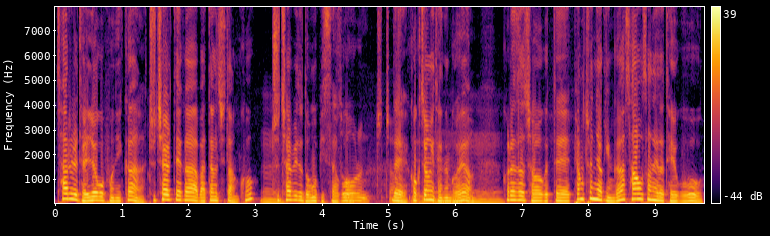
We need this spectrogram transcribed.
차를 대려고 보니까 주차할 데가 마땅치도 않고 음. 주차비도 너무 비싸고 서울은 진짜 네 걱정이 되는 거예요. 음, 그래서 저 그때 평촌역인가 4호선에다 대고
